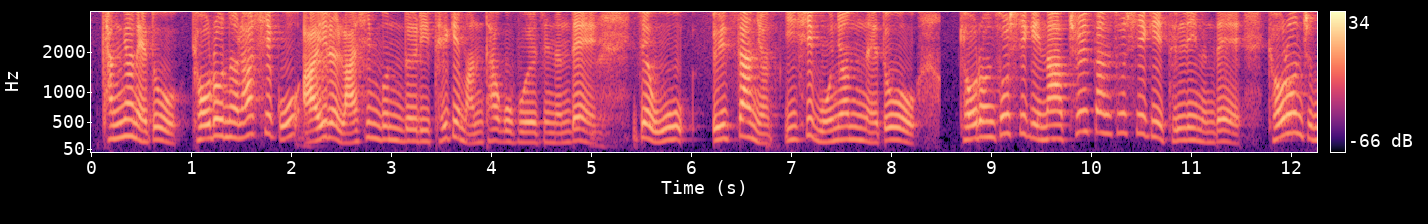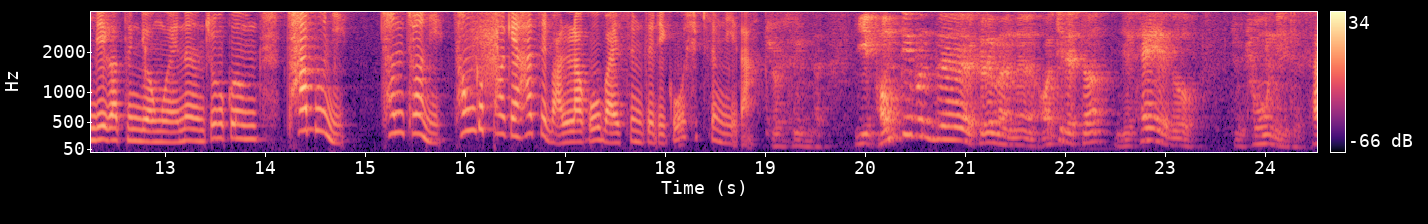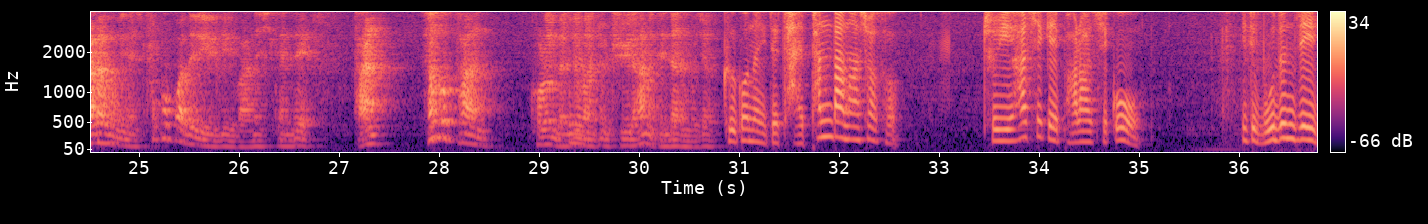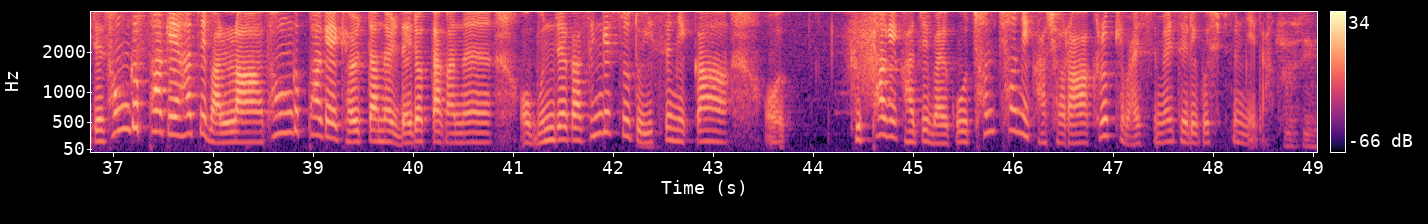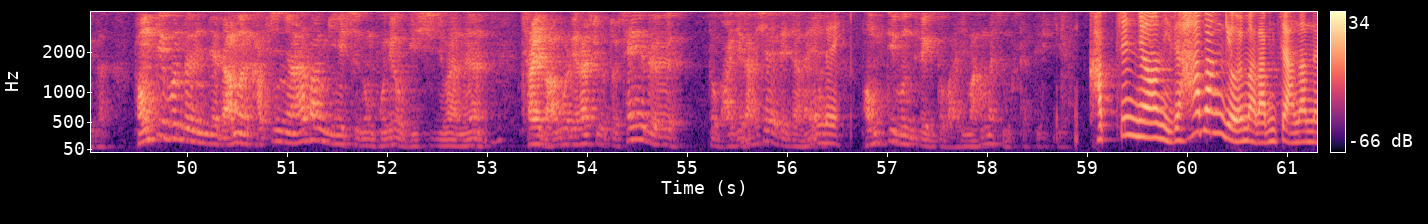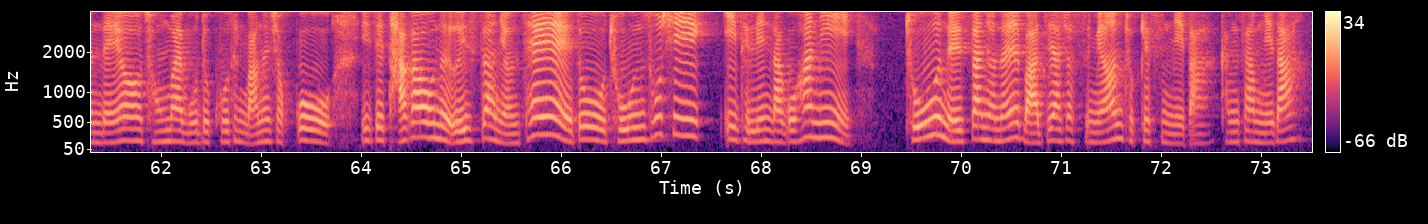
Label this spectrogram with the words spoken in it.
작년에도 결혼을 하시고 아이를 낳으신 분들이 되게 많다고 보여지는데 네. 이제 오, 을사년 25년에도 결혼 소식이나 출산 소식이 들리는데 결혼 준비 같은 경우에는 조금 차분히 천천히 성급하게 하지 말라고 말씀드리고 싶습니다. 좋습니다. 이 범띠분들 그러면은 어찌됐든 이제 새해에도 좀 좋은 일들, 사람으로 인해서 축복받을 일들이 많으실 텐데 단 성급한 그런 면들만 좀 주의를 하면 된다는 거죠. 그거는 이제 잘 판단하셔서 주의하시길 바라시고 이제 뭐든지 이제 성급하게 하지 말라 성급하게 결단을 내렸다가는 어, 문제가 생길 수도 있으니까 어, 급하게 가지 말고 천천히 가셔라 그렇게 말씀을 드리고 싶습니다. 좋습니다. 범띠분들은 이제 남은 갑진년 하반기에 지금 보내고 계시지만은 잘 마무리를 하시고 또 새해를 또 맞이를 하셔야 되잖아요. 네. 범띠 분들에게 또 마지막 한 말씀 부탁드릴게요. 갑진년 이제 하반기 얼마 남지 않았는데요. 정말 모두 고생 많으셨고 이제 다가오는 을사년 새해에도 좋은 소식이 들린다고 하니 좋은 을사년을 맞이하셨으면 좋겠습니다. 감사합니다.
